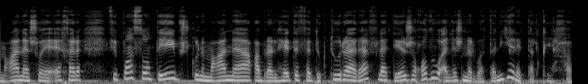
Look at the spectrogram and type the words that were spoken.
معنا شوية آخر. في point santé باش معنا عبر الهاتف الدكتورة رافلة تاج عضو اللجنة الوطنية للتلقيح.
